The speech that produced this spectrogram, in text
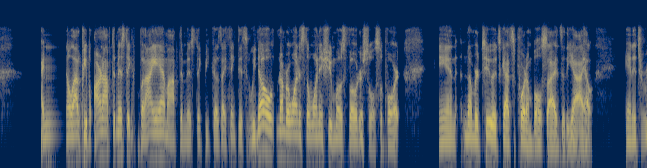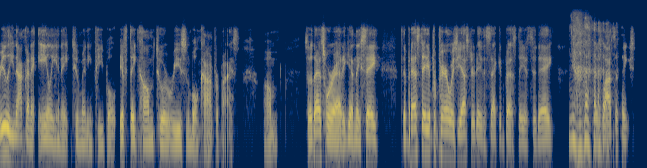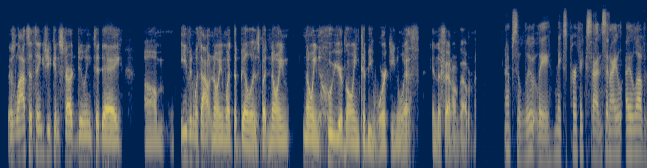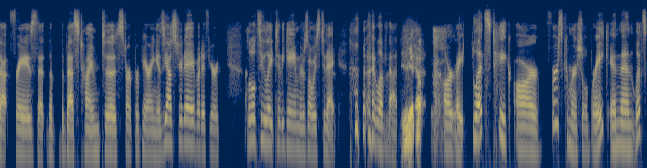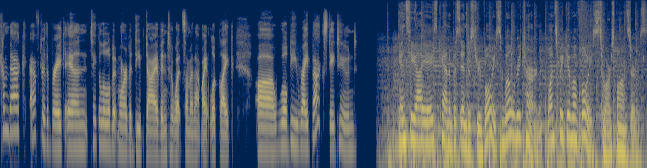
I know a lot of people aren't optimistic, but I am optimistic because I think this. We know number one is the one issue most voters will support, and number two, it's got support on both sides of the aisle and it's really not going to alienate too many people if they come to a reasonable compromise. Um, so that's where we're at. Again, they say the best day to prepare was yesterday. The second best day is today. there's lots of things. There's lots of things you can start doing today, um, even without knowing what the bill is, but knowing knowing who you're going to be working with in the federal government. Absolutely. Makes perfect sense. And I, I love that phrase that the, the best time to start preparing is yesterday. But if you're a little too late to the game, there's always today. I love that. Yeah. All right. Let's take our first commercial break and then let's come back after the break and take a little bit more of a deep dive into what some of that might look like. Uh, we'll be right back. Stay tuned. NCIA's Cannabis Industry Voice will return once we give a voice to our sponsors.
